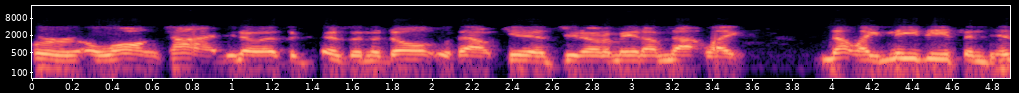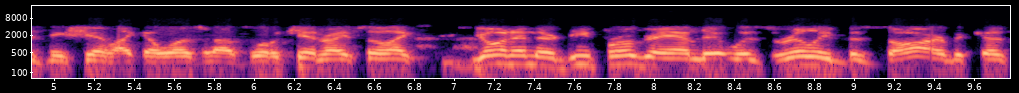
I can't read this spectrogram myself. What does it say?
for a long time, you know, as, a, as an adult without kids, you know what I mean? I'm not like, not like knee deep in Disney shit like I was when I was a little kid, right? So like going in there deprogrammed, it was really bizarre because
